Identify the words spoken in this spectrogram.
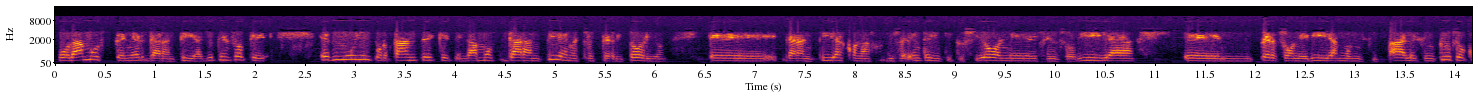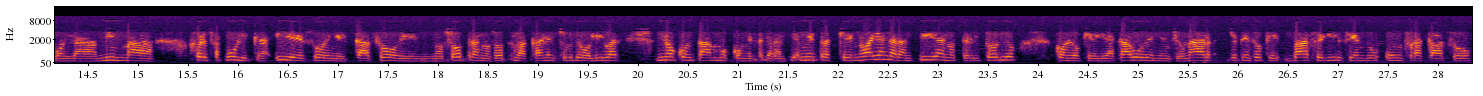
podamos tener garantía. Yo pienso que es muy importante que tengamos garantía en nuestros territorios, eh, garantías con las diferentes instituciones, defensoría, eh, personerías municipales, incluso con la misma fuerza pública y eso en el caso de nosotras, nosotros acá en el sur de Bolívar no contamos con esa garantía. Mientras que no hayan garantía en los territorios con lo que le acabo de mencionar, yo pienso que va a seguir siendo un fracaso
